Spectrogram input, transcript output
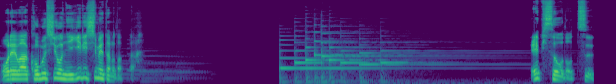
俺は拳を握りしめたのだった。エピソード2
